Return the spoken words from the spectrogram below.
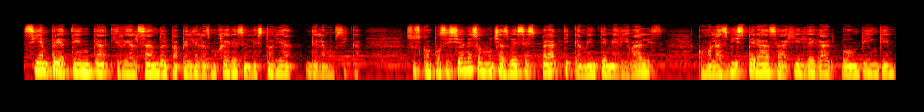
siempre atenta y realzando el papel de las mujeres en la historia de la música. Sus composiciones son muchas veces prácticamente medievales, como las vísperas a Hildegard von Bingen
